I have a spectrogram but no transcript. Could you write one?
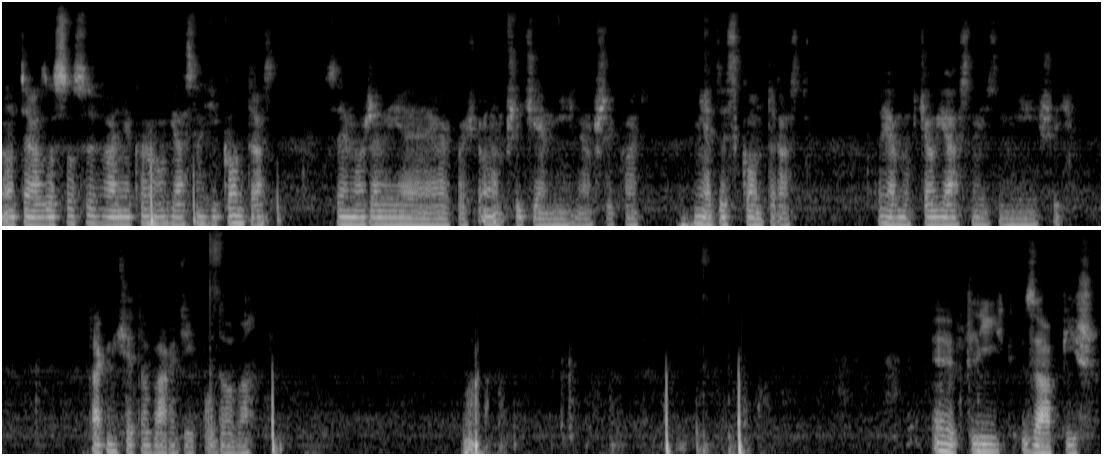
No teraz zastosowanie kolorów jasność i kontrast. Sobie możemy je jakoś o, przyciemnić na przykład. Nie, to jest kontrast. To ja bym chciał jasność zmniejszyć. Tak mi się to bardziej podoba. Y, Plik, zapisz.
